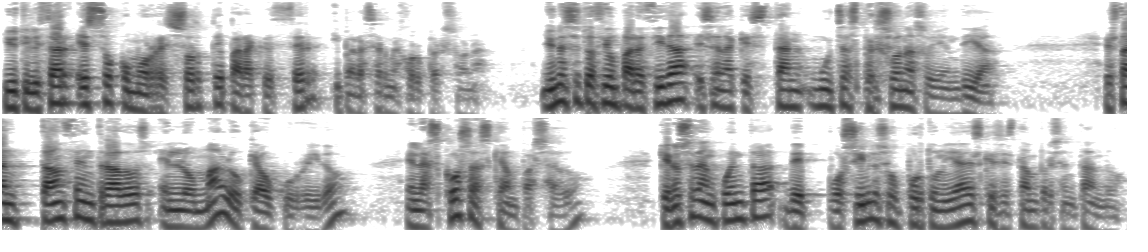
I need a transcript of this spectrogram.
y utilizar eso como resorte para crecer y para ser mejor persona. Y una situación parecida es en la que están muchas personas hoy en día. Están tan centrados en lo malo que ha ocurrido, en las cosas que han pasado, que no se dan cuenta de posibles oportunidades que se están presentando.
